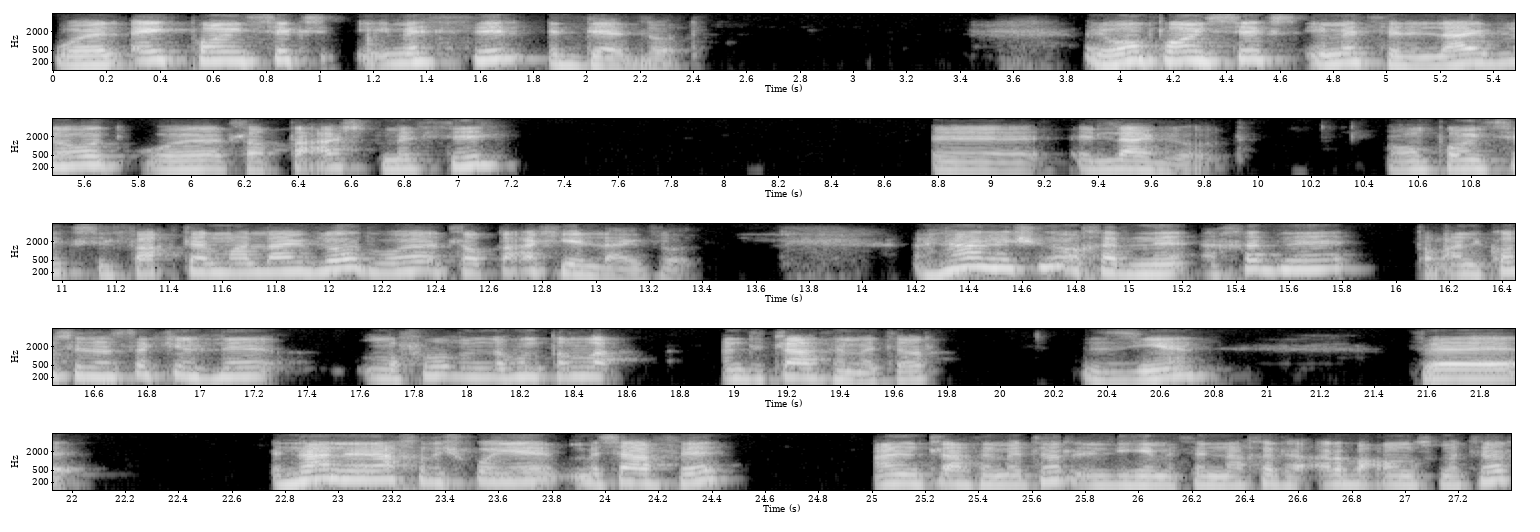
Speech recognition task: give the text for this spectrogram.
وال 8.6 يمثل ال dead load. ال 1.6 يمثل ال live load و 13 تمثل ال live load. 1.6 ال factor مال ال live load و 13 هي ال live load. هنا شنو أخذنا؟ أخذنا طبعا ال considered section هنا المفروض إنه نطلع عند 3 متر. زين. ف هنا ناخذ شوية مسافة عن 3 متر اللي هي مثلا ناخذها 4.5 متر.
